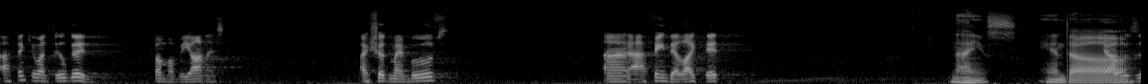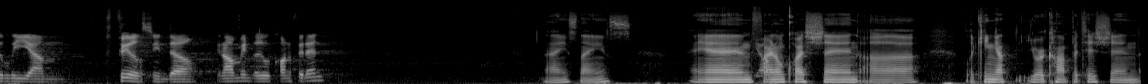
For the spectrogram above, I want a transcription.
I think you went real good. If I'm gonna be honest. I showed my moves, and I think they liked it. Nice. And Yeah, I uh, was really um fierce in there. You know what I mean? A little confident. nice, nice. And Yup. final question. Uh, looking at your competition,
